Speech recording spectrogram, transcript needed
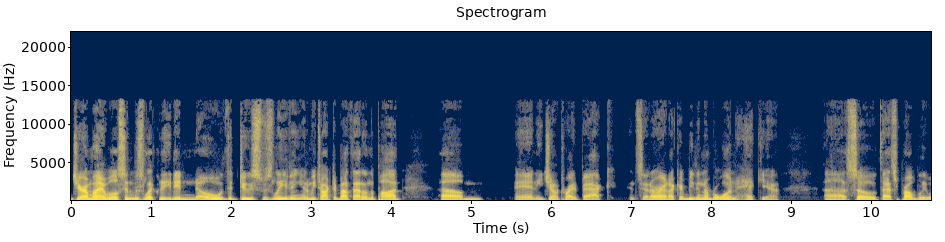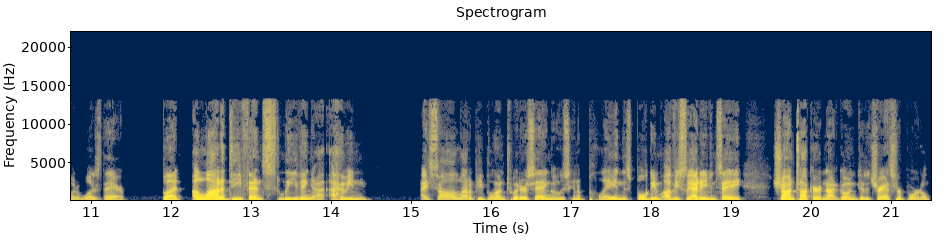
Jeremiah Wilson was likely he didn't know the Deuce was leaving, and we talked about that on the pod. Um, and he jumped right back and said, "All right, I could be the number one. Heck yeah!" Uh, so that's probably what it was there. But a lot of defense leaving. I, I mean, I saw a lot of people on Twitter saying, "Who's going to play in this bowl game?" Obviously, I didn't even say Sean Tucker not going to the transfer portal,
